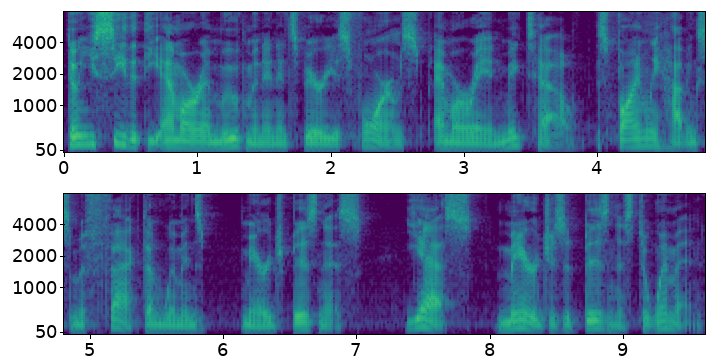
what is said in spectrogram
Don't you see that the MRM movement in its various forms, MRA and MGTOW, is finally having some effect on women's marriage business? Yes, marriage is a business to women.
